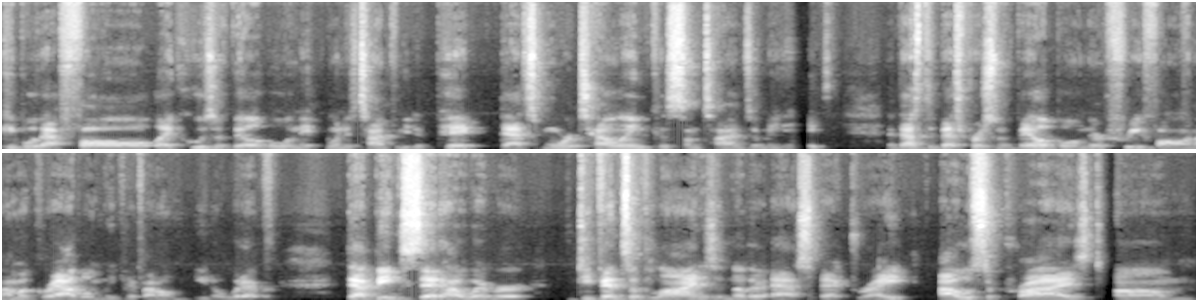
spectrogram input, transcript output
people that fall, like who's available when they, when it's time for you to pick, that's more telling because sometimes I mean, if, if that's the best person available and they're free falling, I'm gonna grab them even if I don't, you know, whatever. That being said, however, defensive line is another aspect, right? I was surprised um,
